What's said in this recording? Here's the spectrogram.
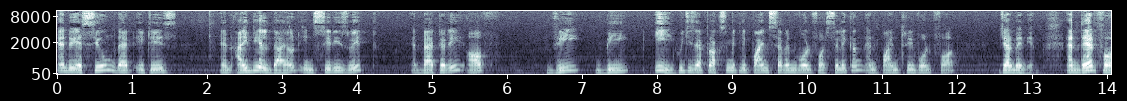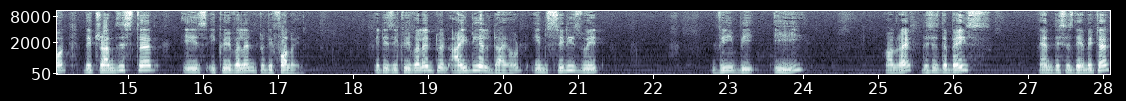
and we assume that it is an ideal diode in series with a battery of VBE which is approximately 0.7 volt for silicon and 0.3 volt for germanium. And therefore the transistor is equivalent to the following. It is equivalent to an ideal diode in series with VBE alright this is the base and this is the emitter.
